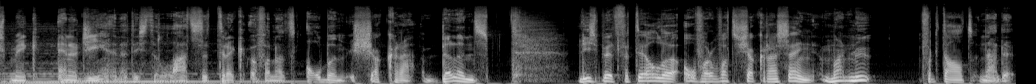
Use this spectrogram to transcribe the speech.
Cosmic Energy. En dat is de laatste track van het album Chakra Balance. Lisbeth vertelde over wat chakras zijn. Maar nu vertaald naar de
